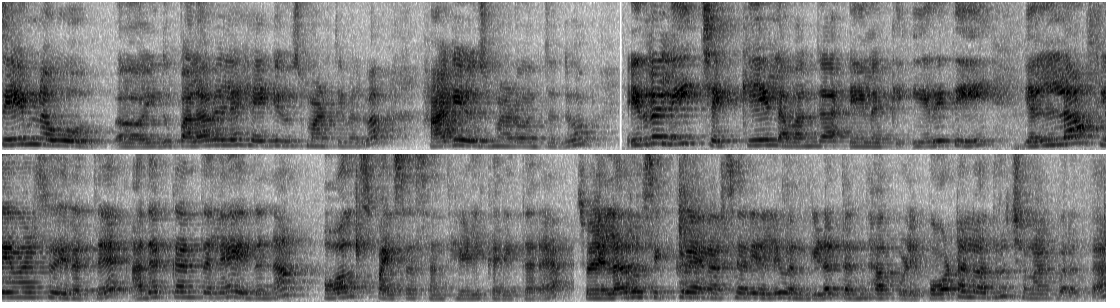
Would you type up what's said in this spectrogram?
ಸೇಮ್ ನಾವು ಇದು ಪಲಾವ್ ಎಲೆ ಹೇಗೆ ಯೂಸ್ ಮಾಡ್ತೀವಲ್ವ? ಹಾಗೆ ಯೂಸ್ ಮಾಡುವಂಥದ್ದು. ಇದರಲ್ಲಿ ಚಕ್ಕೆ, ಲವಂಗ, ಏಲಕ್ಕಿ ಈ ರೀತಿ ಎಲ್ಲ ಫ್ಲೇವರ್ಸು ಇರುತ್ತೆ. ಅದಕ್ಕಂತಲೇ ಇದನ್ನ ಆಲ್ ಸ್ಪೈಸಸ್ ಅಂತ ಹೇಳಿ ಕರೀತಾರೆ. ಸೊ ಎಲ್ಲರೂ ಸಿಕ್ಕರೆ ನರ್ಸರಿಯಲ್ಲಿ ಒಂದು ಗಿಡ ತಂದು ಹಾಕ್ಕೊಳ್ಳಿ ಆದರೂ ಚೆನ್ನಾಗಿ ಬರುತ್ತೆ?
